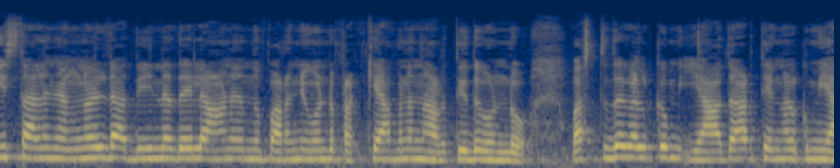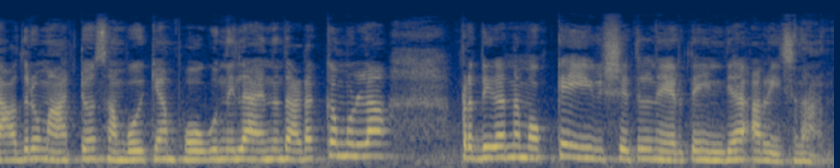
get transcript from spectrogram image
ഈ സ്ഥലം ഞങ്ങളുടെ അധീനതയിലാണ് എന്ന് പറഞ്ഞുകൊണ്ട് പ്രഖ്യാപനം നടത്തിയത് കൊണ്ടോ വസ്തുതകൾക്കും യാഥാർത്ഥ്യങ്ങൾക്കും യാതൊരു മാറ്റവും സംഭവിക്കാൻ പോകുന്നില്ല എന്നതടക്കമുള്ള പ്രതികരണമൊക്കെ ഈ വിഷയത്തിൽ നേരത്തെ ഇന്ത്യ അറിയിച്ചതാണ്.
